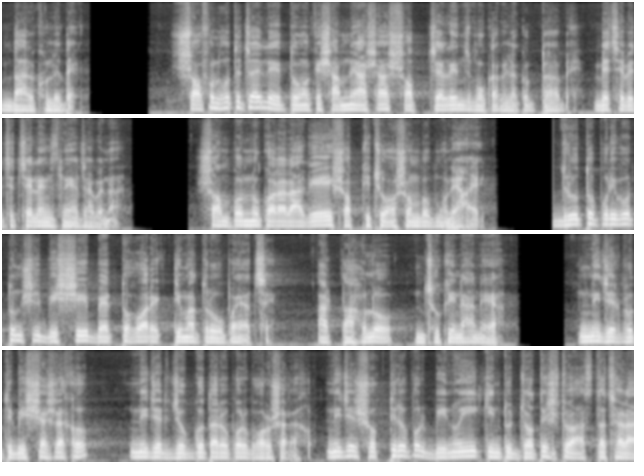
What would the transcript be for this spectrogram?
দ্বার খুলে দেয়। সফল হতে চাইলে তোমাকে সামনে আসা সব চ্যালেঞ্জ মোকাবিলা করতে হবে। বেছে বেছে চ্যালেঞ্জ নেওয়া যাবে না। সম্পন্ন করার আগে সব কিছু অসম্ভব মনে হয়। দ্রুত পরিবর্তনশীল বিশ্বে ব্যর্থ হওয়ার একটিমাত্র উপায় আছে, আর তা হলো ঝুঁকি না নেয়া। নিজের প্রতি বিশ্বাস রাখো, নিজের যোগ্যতার ওপর ভরসা রাখো। নিজের শক্তির ওপর বিনয়ী কিন্তু যথেষ্ট আস্থা ছাড়া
